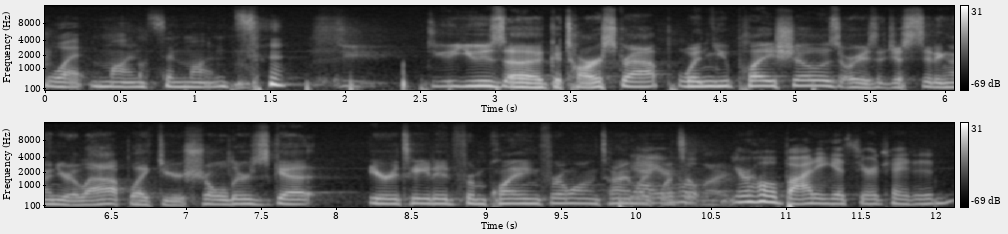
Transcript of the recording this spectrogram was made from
what months and months. do you use a guitar strap when you play shows or is it just sitting on your lap? Like do your shoulders get irritated from playing for a long time? Yeah, like what's whole, it like? your whole body gets irritated.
